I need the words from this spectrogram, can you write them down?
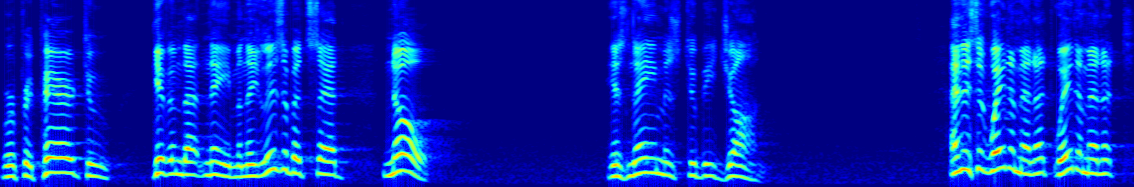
were prepared to give him that name. And Elizabeth said, No, his name is to be John. And they said, Wait a minute, wait a minute.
